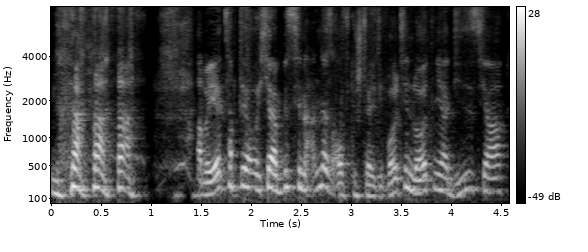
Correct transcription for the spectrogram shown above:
aber jetzt habt ihr euch ja ein bisschen anders aufgestellt. Ihr wollt den Leuten ja dieses Jahr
